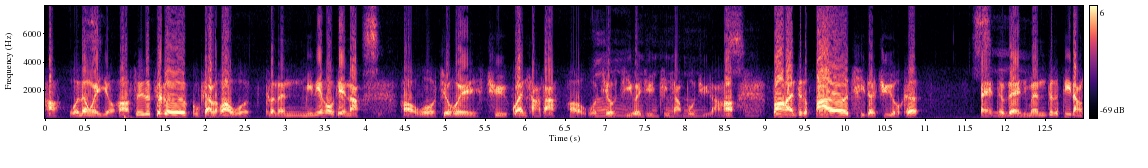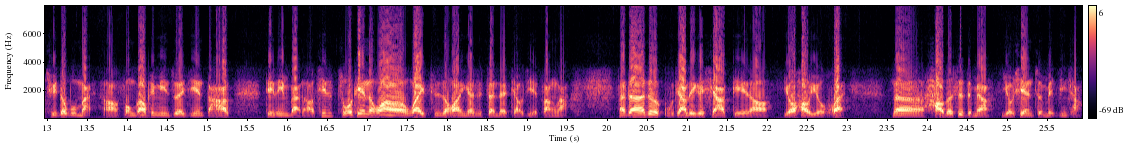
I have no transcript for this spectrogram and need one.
好，我认为有哈，所以说这个股票的话，我可能明天后天呢，好，我就会去观察它，好，我就有机会去进场布局了哈。包含这个八二二七的聚友科，哎，对不对？你们这个低档区都不买啊，逢高拼命追，今天打跌停板啊。其实昨天的话，外资的话应该是站在调节方啦。那当然，这个股价的一个下跌啊，有好有坏。那好的是怎么样？有些人准备进场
